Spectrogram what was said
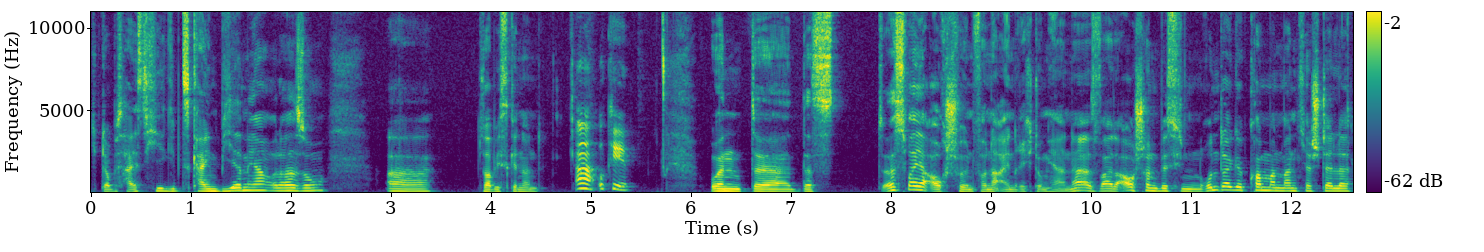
ich glaube, es heißt, hier gibt es kein Bier mehr oder so. Äh, so habe ich es genannt. Ah, okay. Und äh, das, das war ja auch schön von der Einrichtung her. Ne? Es war da auch schon ein bisschen runtergekommen an mancher Stelle.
